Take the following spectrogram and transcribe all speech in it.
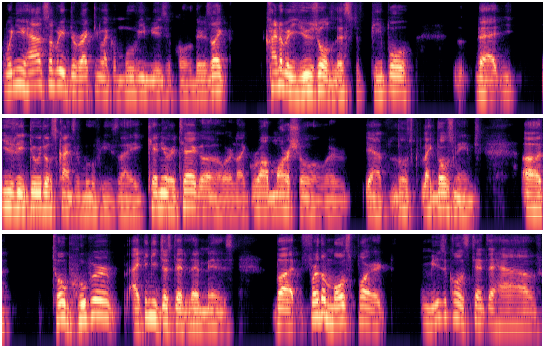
when you have somebody directing like a movie musical, there's like kind of a usual list of people that usually do those kinds of movies, like Kenny Ortega or like Rob Marshall or yeah, those like those names. Uh, Tom Hooper, I think he just did Les Mis, but for the most part, musicals tend to have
